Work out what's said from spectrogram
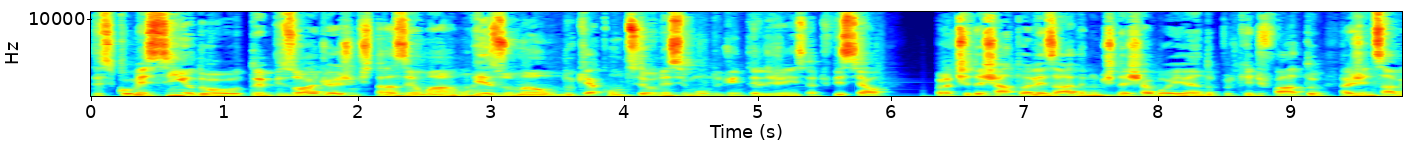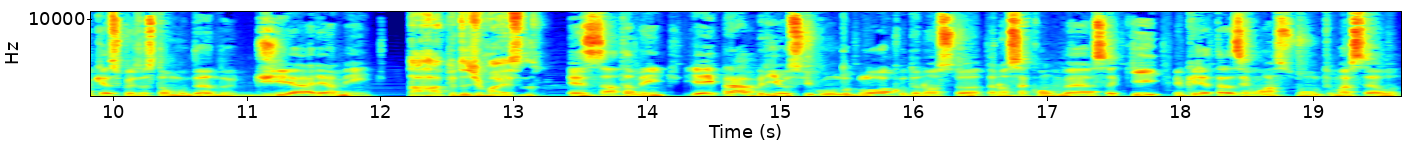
desse comecinho do, do episódio é a gente trazer uma, um resumão do que aconteceu nesse mundo de inteligência artificial para te deixar atualizado e não te deixar boiando, porque de fato a gente sabe que as coisas estão mudando diariamente. Tá rápido demais, né? Exatamente. E aí, para abrir o segundo bloco do nosso, da nossa conversa aqui, eu queria trazer um assunto, Marcelo,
